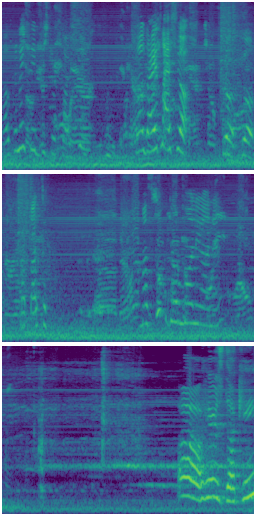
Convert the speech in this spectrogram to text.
How can I So save this just for be 5 aware, days? the لا قاعد يطلع اشياء characters دور دور they're- حطيته uh, they're left مسكوك دور مالي انا roaming Oh, here's Ducky.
